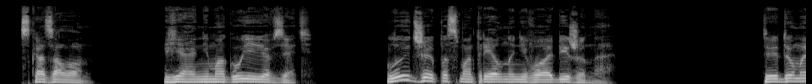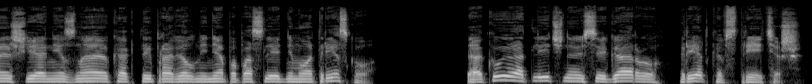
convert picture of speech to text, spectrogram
— сказал он. «Я не могу ее взять». Луиджи посмотрел на него обиженно. «Ты думаешь, я не знаю, как ты провел меня по последнему отрезку? Такую отличную сигару редко встретишь,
